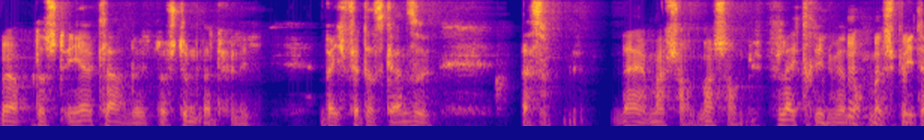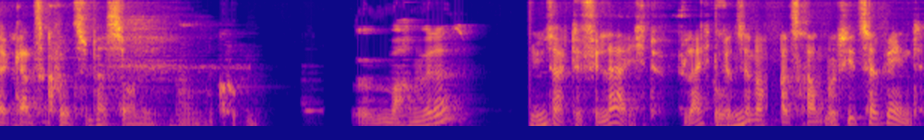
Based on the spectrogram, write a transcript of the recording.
Ja, das, ja klar, das stimmt natürlich. Aber ich finde das Ganze, also, naja, mal schauen, mal schauen. Vielleicht reden wir noch mal später ganz kurz über Sony. Mal gucken. Machen wir das? Ich sagte vielleicht. Vielleicht wird es mhm. ja noch als Randnotiz erwähnt.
